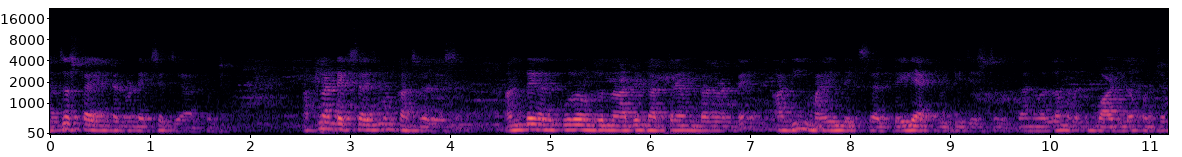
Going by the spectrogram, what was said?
ఎగ్జాస్ట్ అయ్యేటటువంటి ఎక్సర్సైజ్ చేయాలి కొంచెం. అట్లాంటి ఎక్సర్సైజ్ మనం కన్సిడర్ చేస్తాం. అంతేగాని కూర ఉంటున్న అటు ఇటు ఉంటాను అంటే అది మైండ్ ఎక్సర్సైజ్ డైలీ యాక్టివిటీ చేస్తుంది దానివల్ల మనకు బాడీలో కొంచెం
